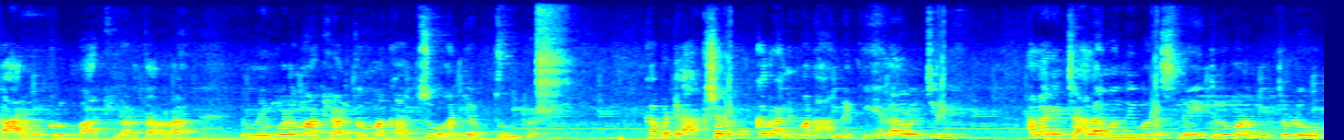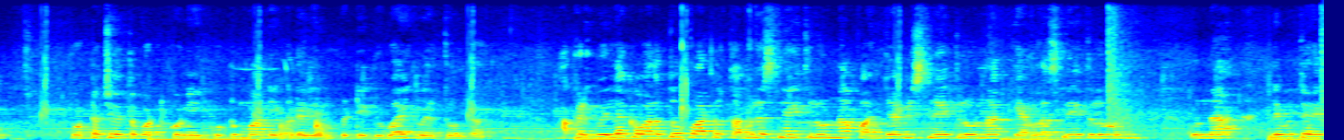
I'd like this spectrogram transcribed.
కార్మికులు మాట్లాడతారా? మేము కూడా మాట్లాడతాం మాకు వచ్చు అని చెప్తూ ఉంటాడు. కాబట్టి అక్షర ముక్కరాని మా నాన్నకి ఎలా వచ్చింది? అలాగే చాలామంది మన స్నేహితులు మన మిత్రులు పొట్ట చేత పట్టుకొని కుటుంబాన్ని ఇక్కడే వదిలిపెట్టి దుబాయ్కి వెళ్తుంటారు. అక్కడికి వెళ్ళాక వాళ్ళతో పాటు తమిళ స్నేహితులు ఉన్నా పంజాబీ స్నేహితులు ఉన్నా కేరళ స్నేహితులు ఉన్నా లేకపోతే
